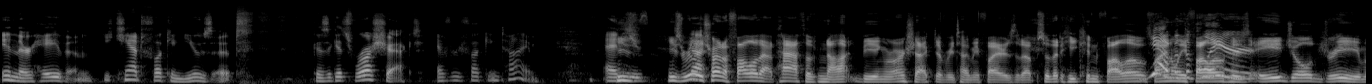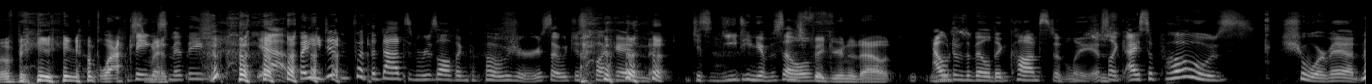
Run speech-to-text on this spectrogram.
in their haven. He can't fucking use it because it gets Rötschrecked every fucking time. And he's, he's, he's really got- trying to follow that path of not being Rötschreck every time he fires it up, so that he can follow Yeah, finally the follow his age old dream of being a blacksmith. being a smithy. yeah, but he didn't put the dots in resolve and composure, so just fucking just yeeting He's himself figuring it out. out of the building constantly. It's just- like I suppose, sure, man.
